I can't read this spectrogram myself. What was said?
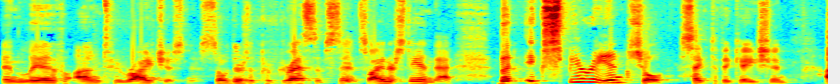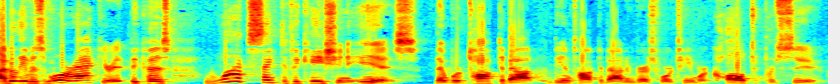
and live unto righteousness. So there's a progressive sense. So I understand that. But experiential sanctification, I believe, is more accurate because what sanctification is that we're talked about, being talked about in verse 14, we're called to pursue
